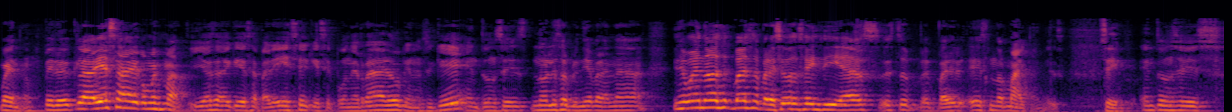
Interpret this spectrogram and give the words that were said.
Bueno, pero claro, ya sabe cómo es Matt, y ya sabe que desaparece, que se pone raro, que no sé qué, entonces no le sorprendía para nada. Dice, bueno, va a desaparecer hace seis días, esto es normal también. Sí. Entonces,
